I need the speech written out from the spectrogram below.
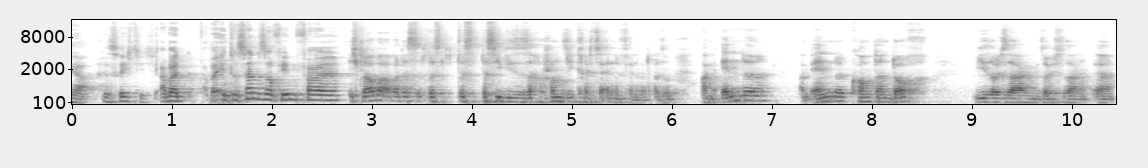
Ja. Das ist richtig. Aber, aber interessant ist auf jeden Fall. Ich glaube aber, dass, dass, dass, dass sie diese Sache schon siegreich zu Ende führen wird. Also am Ende, am Ende kommt dann doch, wie soll ich sagen, wie soll ich sagen, äh,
